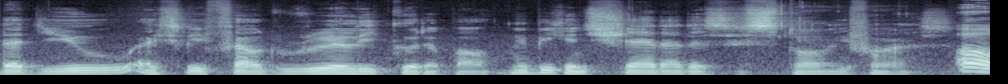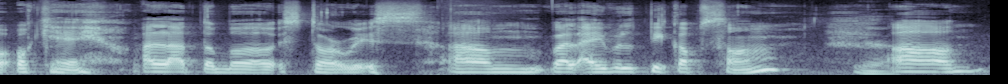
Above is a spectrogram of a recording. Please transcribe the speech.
That you actually felt really good about? Maybe you can share that as a story for us. Oh, okay. A lot of uh, stories. Um, well, I will pick up some. Yeah. Um,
